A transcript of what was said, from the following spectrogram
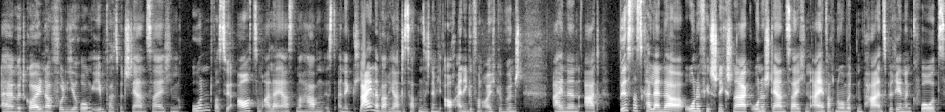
Äh, mit goldener Folierung, ebenfalls mit Sternzeichen. Und was wir auch zum allerersten Mal haben, ist eine kleine Variante. Das hatten sich nämlich auch einige von euch gewünscht. Eine Art Business-Kalender ohne viel Schnickschnack, ohne Sternzeichen, einfach nur mit ein paar inspirierenden Quotes.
